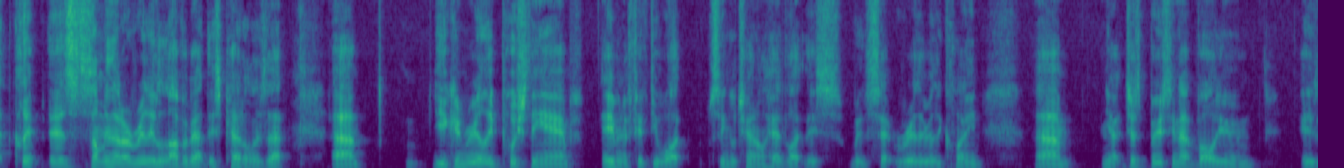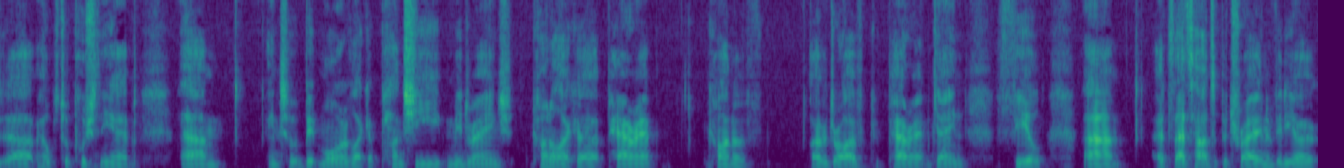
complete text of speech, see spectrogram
That clip is something that I really love about this pedal is that um, you can really push the amp, even a 50 watt single channel head like this with set really, really clean. Um, yeah, just boosting that volume is uh, helps to push the amp um, into a bit more of like a punchy mid range, kind of like a power amp kind of overdrive, power amp gain feel. Um, it's, that's hard to portray in a video,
